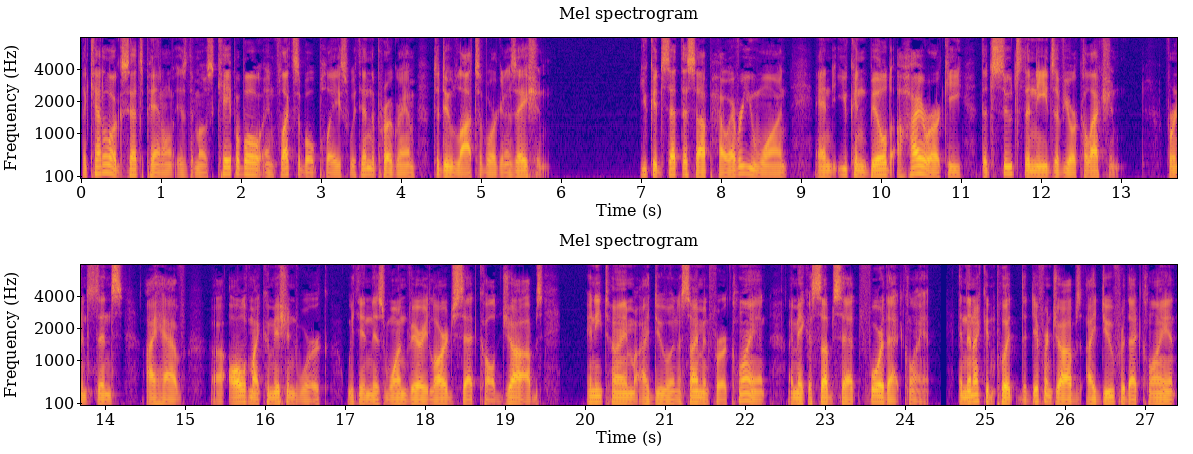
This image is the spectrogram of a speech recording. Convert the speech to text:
The Catalog Sets panel is the most capable and flexible place within the program to do lots of organization. You could set this up however you want, and you can build a hierarchy that suits the needs of your collection. For instance, I have uh, all of my commissioned work within this one very large set called Jobs, anytime I do an assignment for a client, I make a subset for that client. And then I can put the different jobs I do for that client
